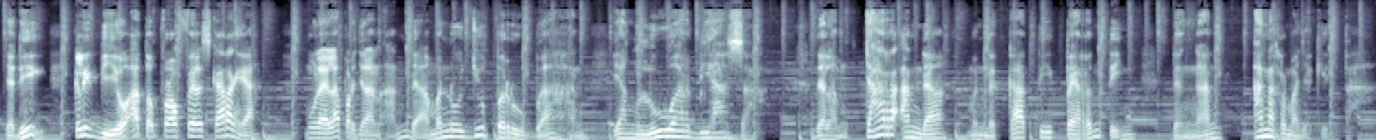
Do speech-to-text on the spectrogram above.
Jadi, klik bio atau profil sekarang ya. Mulailah perjalanan Anda menuju perubahan yang luar biasa dalam cara Anda mendekati parenting dengan anak remaja kita.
